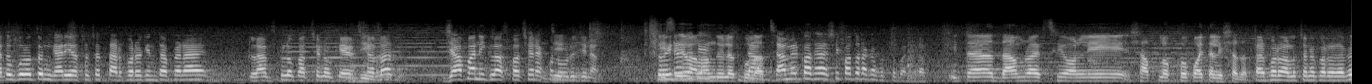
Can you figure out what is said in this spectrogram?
এত পুরাতন গাড়ি অথচ তারপরে কিন্তু আপনারা গ্লাসগুলো পাচ্ছেন ওকে জি, জি। জাপানি গ্লাস পাচ্ছেন এখন জি, জি। অরিজিনাল তো এটা আলহামদুলিল্লাহ cool আছে। দামের কথা আসে কত টাকা করতে পারেন দাম? এটা দাম রাখছি অনলি সাত লক্ষ পঁয়তাল্লিশ হাজার। তারপরে আলোচনা করা যাবে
